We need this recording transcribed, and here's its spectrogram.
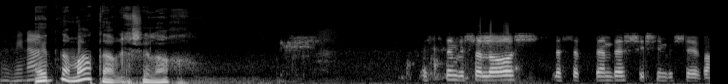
מבינה? עדנה, מה התאריך שלך? 23 לספטמבר 67.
